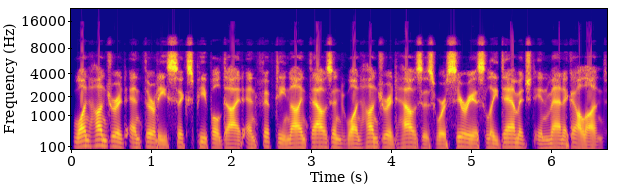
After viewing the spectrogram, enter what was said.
136 people died and 59,100 houses were seriously damaged in Manicaland.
